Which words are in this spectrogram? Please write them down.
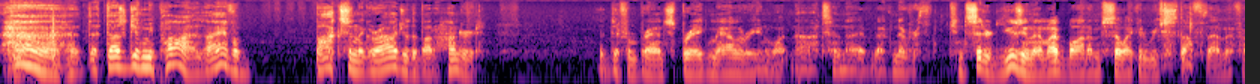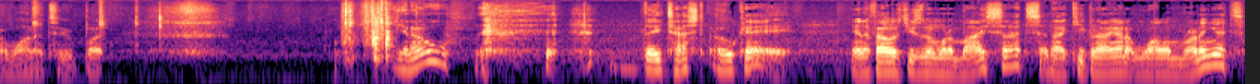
that does give me pause. I have a box in the garage with about a hundred the different brands, Sprague, Mallory, and whatnot. And I've, I've never considered using them. I bought them so I could restuff them if I wanted to, but you know, they test okay. And if I was using them on one of my sets and I keep an eye on it while I'm running it,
